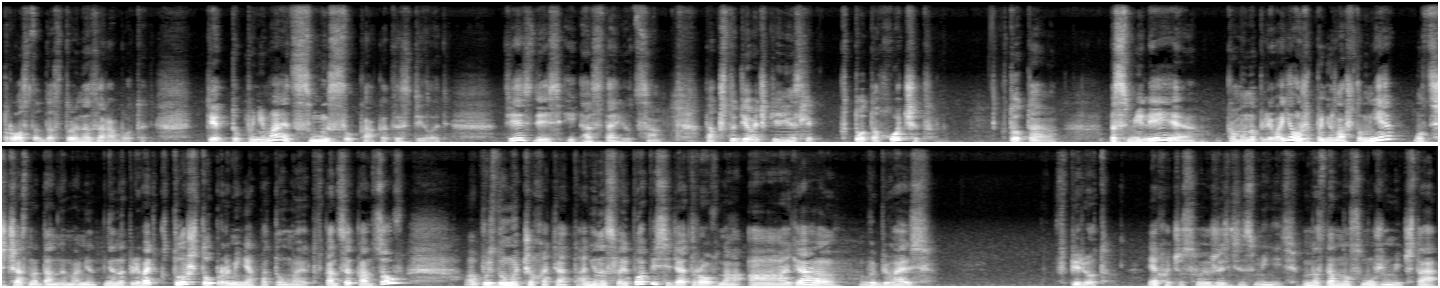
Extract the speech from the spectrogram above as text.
просто достойно заработать. Те, кто понимает смысл, как это сделать, те здесь и остаются. Так что, девочки, если кто-то хочет, кто-то посмелее, кому наплевать. Я уже поняла, что мне, вот сейчас на данный момент, мне наплевать, кто что про меня подумает. В конце концов, э, пусть думают, что хотят. Они на своей попе сидят ровно, а я выбиваюсь вперед. Я хочу свою жизнь изменить. У нас давно с мужем мечта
